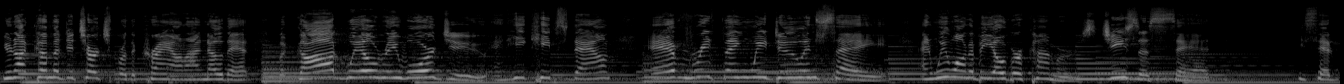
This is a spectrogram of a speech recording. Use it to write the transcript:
You're not coming to church for the crown, I know that, but God will reward you, and He keeps down everything we do and say, and we want to be overcomers. Jesus said, He said,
